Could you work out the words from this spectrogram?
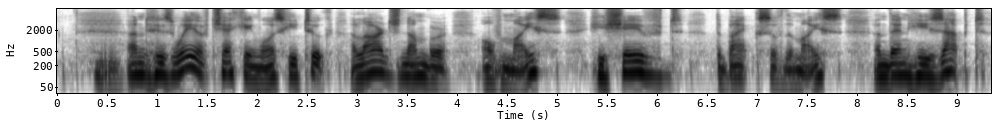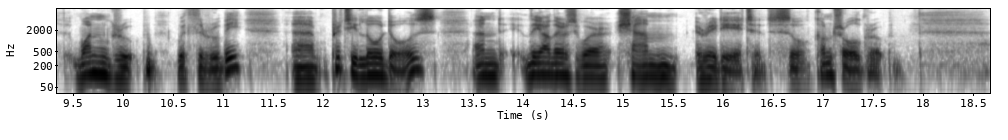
And his way of checking was he took a large number of mice, he shaved the backs of the mice, and then he zapped one group with the ruby, uh, pretty low dose, and the others were sham irradiated, so control group.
